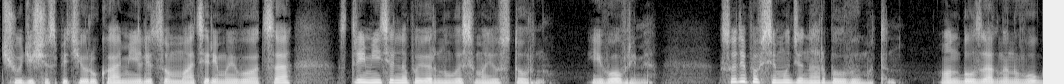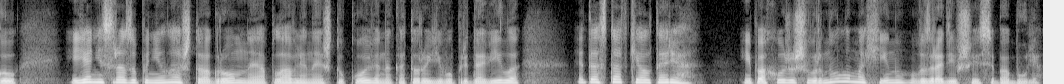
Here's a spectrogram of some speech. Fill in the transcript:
Чудище с пятью руками и лицом матери моего отца стремительно повернулось в мою сторону. И вовремя. Судя по всему, Динар был вымотан. Он был загнан в угол, и я не сразу поняла, что огромная оплавленная штуковина, которая его придавила, — это остатки алтаря, и, похоже, швырнула махину возродившаяся бабуля.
